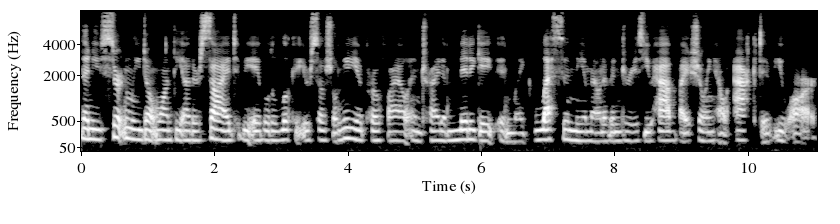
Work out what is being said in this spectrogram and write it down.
then you certainly don't want the other side to be able to look at your social media profile and try to mitigate and like lessen the amount of injuries you have by showing how active you are.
